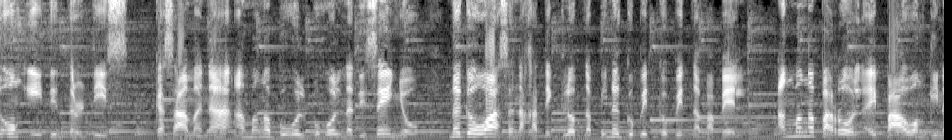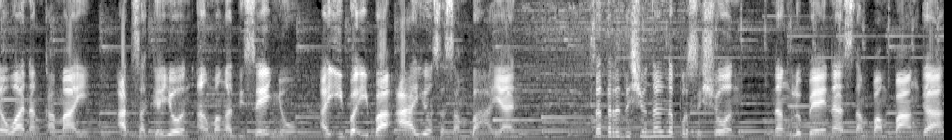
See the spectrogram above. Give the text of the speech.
noong 1830s kasama na ang mga buhol-buhol na disenyo na gawa sa nakatiklop na pinagupit-gupit na papel. Ang mga parol ay pawang ginawa ng kamay at sa gayon ang mga disenyo ay iba-iba ayon sa sambahayan. Sa tradisyonal na prosesyon ng Lubenas ng Pampanga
